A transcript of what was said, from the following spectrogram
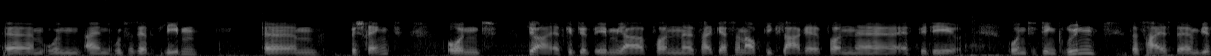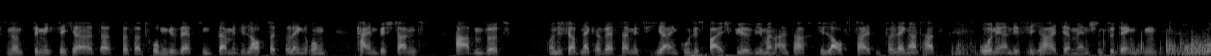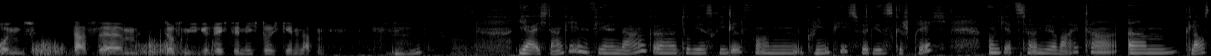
ähm, ähm, un, ein unversehrtes Leben ähm, beschränkt. Und ja, es gibt jetzt eben ja von äh, seit gestern auch die Klage von äh, SPD und den Grünen. Das heißt, äh, wir sind uns ziemlich sicher, dass das Atomgesetz und damit die Laufzeitverlängerung keinen Bestand haben wird. Und ich glaube, Neckar-Westheim ist hier ein gutes Beispiel, wie man einfach die Laufzeiten verlängert hat, ohne an die Sicherheit der Menschen zu denken. Und das ähm, dürfen die Gerichte nicht durchgehen lassen. Mhm. Ja, ich danke Ihnen. Vielen Dank, äh, Tobias Riegel von Greenpeace, für dieses Gespräch. Und jetzt hören wir weiter ähm, Klaus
